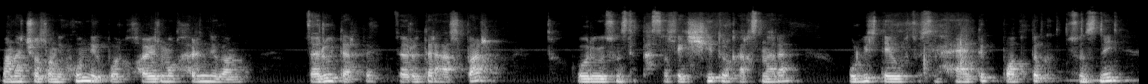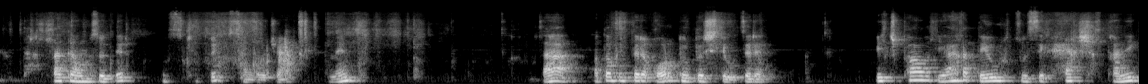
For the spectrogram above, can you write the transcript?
манай чуулганы хүн нэг бүр 2021 онд зориудаар зориудаар албаар өөрийн сүнслэг тасгалыг шийдвэр гаргаснараа үргэлж дээгүүр зүйлсийг хайдаг, боддог сүнсний дархлаатай хүмүүсүүдээр өсч чадахыг сонгож байна. Амен. За, одоо бид нэр 3 4 дэвшлийг үзээрэй. Илч Паул яагаад дээгүүр зүйлсийг хайх шалтгааныг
